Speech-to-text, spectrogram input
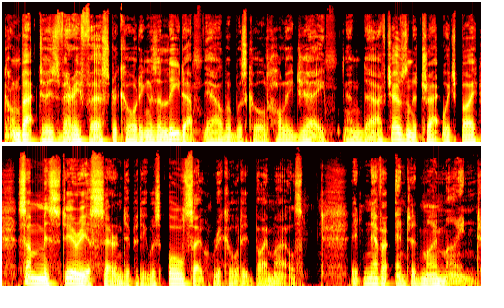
gone back to his very first recording as a leader. The album was called Holly J, and uh, I've chosen a track which, by some mysterious serendipity, was also recorded by Miles. It never entered my mind.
